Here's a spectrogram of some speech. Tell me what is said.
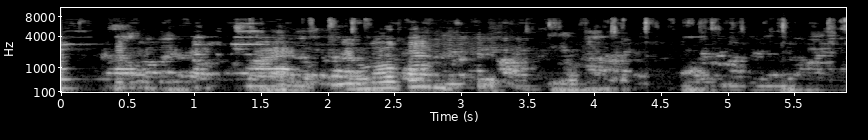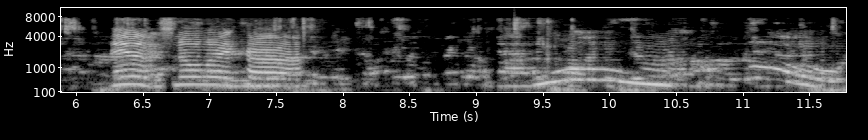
Oh, Welcome. Man, it's no like uh Ooh. Oh.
